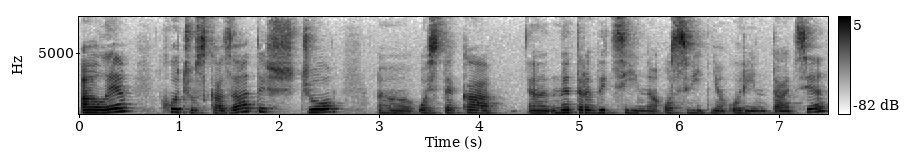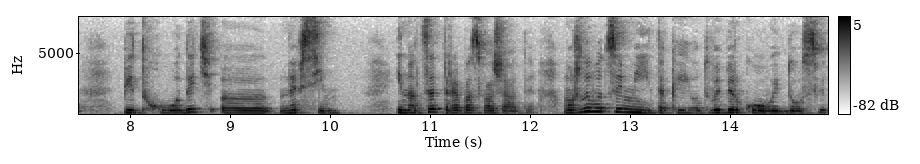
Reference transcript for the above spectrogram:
Але хочу сказати, що е, ось така е, нетрадиційна освітня орієнтація підходить е, не всім. І на це треба зважати. Можливо, це мій такий от вибірковий досвід,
